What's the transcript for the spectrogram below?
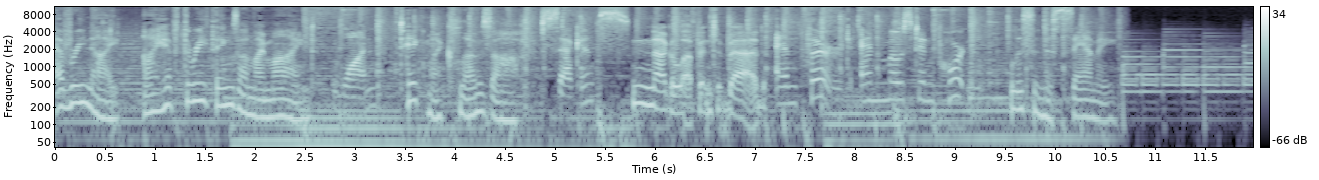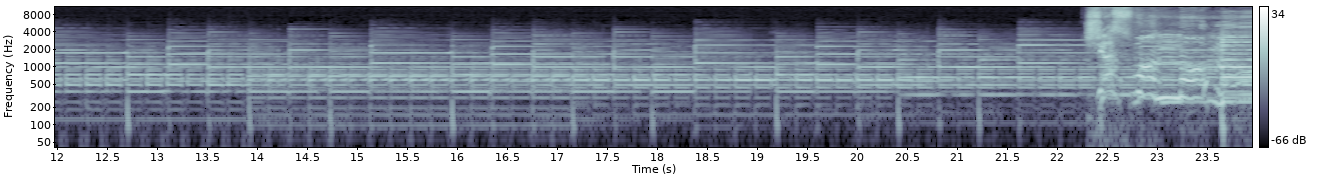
Every night, I have three things on my mind. One, take my clothes off. Second, snuggle up into bed. And third, and most important, listen to Sammy. Just one more, more.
